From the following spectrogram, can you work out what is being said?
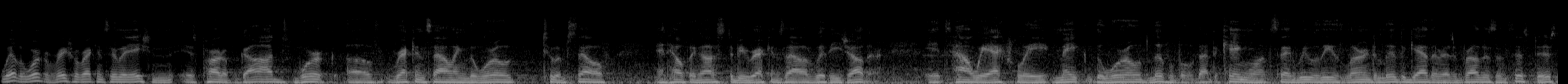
Well, the work of racial reconciliation is part of God's work of reconciling the world to himself and helping us to be reconciled with each other. It's how we actually make the world livable. Dr. King once said we will either learn to live together as brothers and sisters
